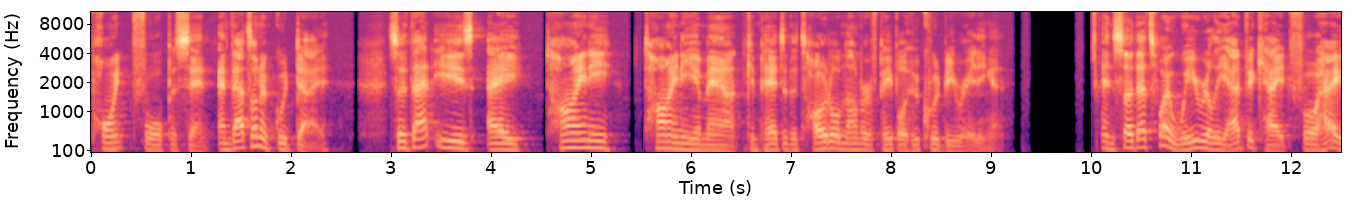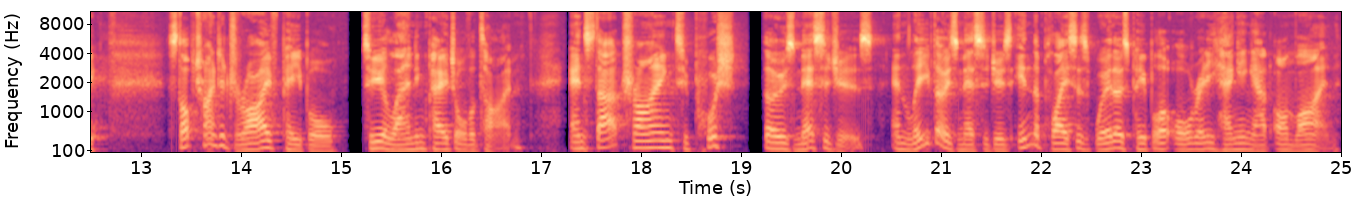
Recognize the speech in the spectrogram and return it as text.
0.4%. And that's on a good day. So that is a tiny, tiny amount compared to the total number of people who could be reading it. And so that's why we really advocate for hey, stop trying to drive people to your landing page all the time and start trying to push those messages and leave those messages in the places where those people are already hanging out online.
